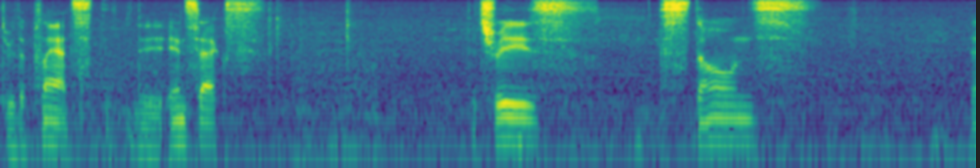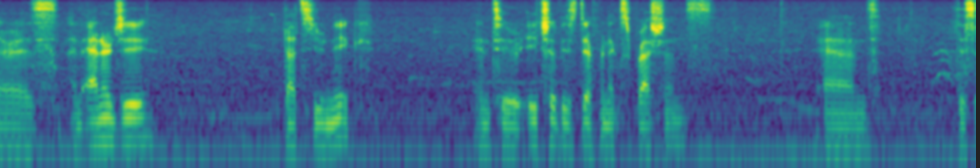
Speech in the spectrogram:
through the plants, the insects, the trees, the stones. There is an energy that's unique into each of these different expressions. And this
